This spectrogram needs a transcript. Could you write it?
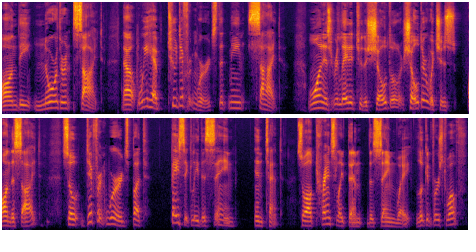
on the northern side now, we have two different words that mean side. One is related to the shoulder, shoulder which is on the side. So different words, but basically the same intent. So I'll translate them the same way. Look at verse 12.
